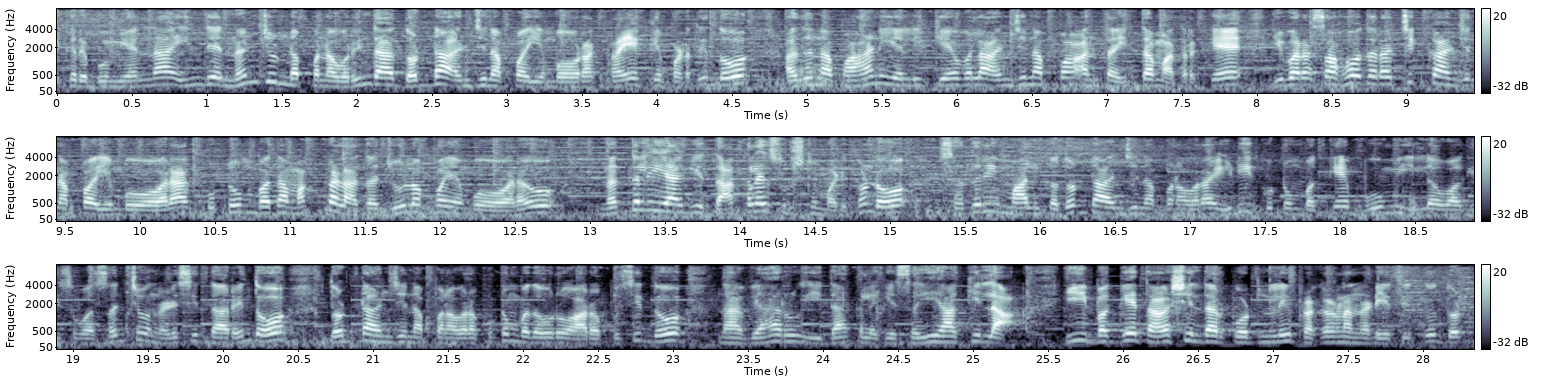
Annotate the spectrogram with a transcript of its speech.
ಎಕರೆ ಭೂಮಿಯನ್ನ ಹಿಂದೆ ನಂಜುಂಡಪ್ಪನವರಿಂದ ದೊಡ್ಡ ಅಂಜಿನಪ್ಪ ಎಂಬುವರ ಕ್ರಯಕ್ಕೆ ಪಡೆದಿದ್ದು, ಅದನ್ನ ಪಹಣಿಯಲ್ಲಿ ಕೇವಲ ಅಂಜಿನಪ್ಪ ಅಂತ ಇದ್ದ ಮಾತ್ರಕ್ಕೆ ಇವರ ಸಹೋದರ ಚಿಕ್ಕ ಅಂಜಿನಪ್ಪ ಎಂಬುವವರ ಕುಟುಂಬದ ಮಕ್ಕಳಾದ ಜೂಲಪ್ಪ ಎಂಬುವವರು ನಕಲಿಯಾಗಿ ದಾಖಲೆ ಸೃಷ್ಟಿ ಮಾಡಿಕೊಂಡು ಸದರಿ ಮಾಲೀಕ ದೊಡ್ಡ ಅಂಜಿನಪ್ಪನವರ ಇಡೀ ಕುಟುಂಬಕ್ಕೆ ಭೂಮಿ ಇಲ್ಲವಾಗಿಸುವ ಸಂಚು ನಡೆಸಿದ್ದಾರೆಂದು ದೊಡ್ಡ ಅಂಜಿನಪ್ಪನವರ ಕುಟುಂಬದವರು ಆರೋಪಿಸಿದ್ದು, ನಾವ್ಯಾರೂ ಈ ದಾಖಲೆಗೆ ಸಹಿ ಹಾಕಿಲ್ಲ. ಈ ಬಗ್ಗೆ ತಹಶೀಲ್ದಾರ್ ಕೋರ್ಟ್ನಲ್ಲಿ ಪ್ರಕರಣ ನಡೆಯುತ್ತಿದ್ದು, ದೊಡ್ಡ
